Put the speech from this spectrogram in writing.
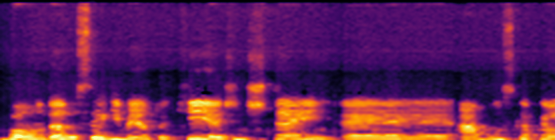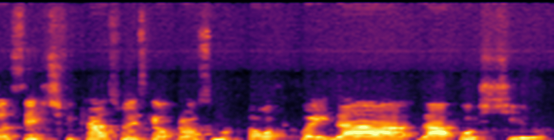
Bom, dando seguimento aqui, a gente tem é, a busca pelas certificações, que é o próximo tópico aí da, da apostila.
